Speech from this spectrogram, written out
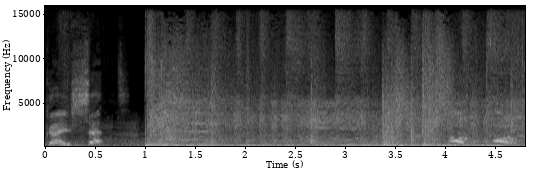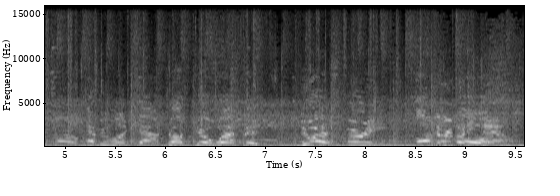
Okay, set. Go, go, go. Everyone down! Drop your weapons! U.S. Marines! On the Everybody floor! down.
